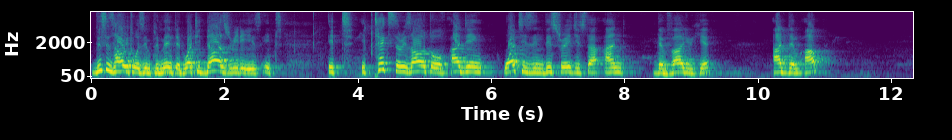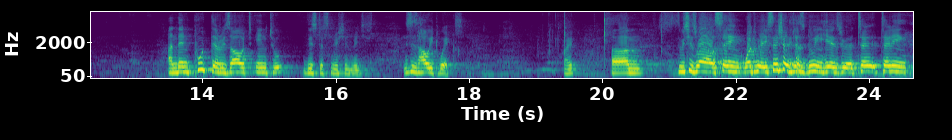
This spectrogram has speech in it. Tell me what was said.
this is how it was implemented. What it does really is it, it, it takes the result of adding what is in this register and the value here, add them up, and then put the result into this destination register. This is how it works, right? Um, which is why I was saying what we're essentially just doing here is we're telling,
